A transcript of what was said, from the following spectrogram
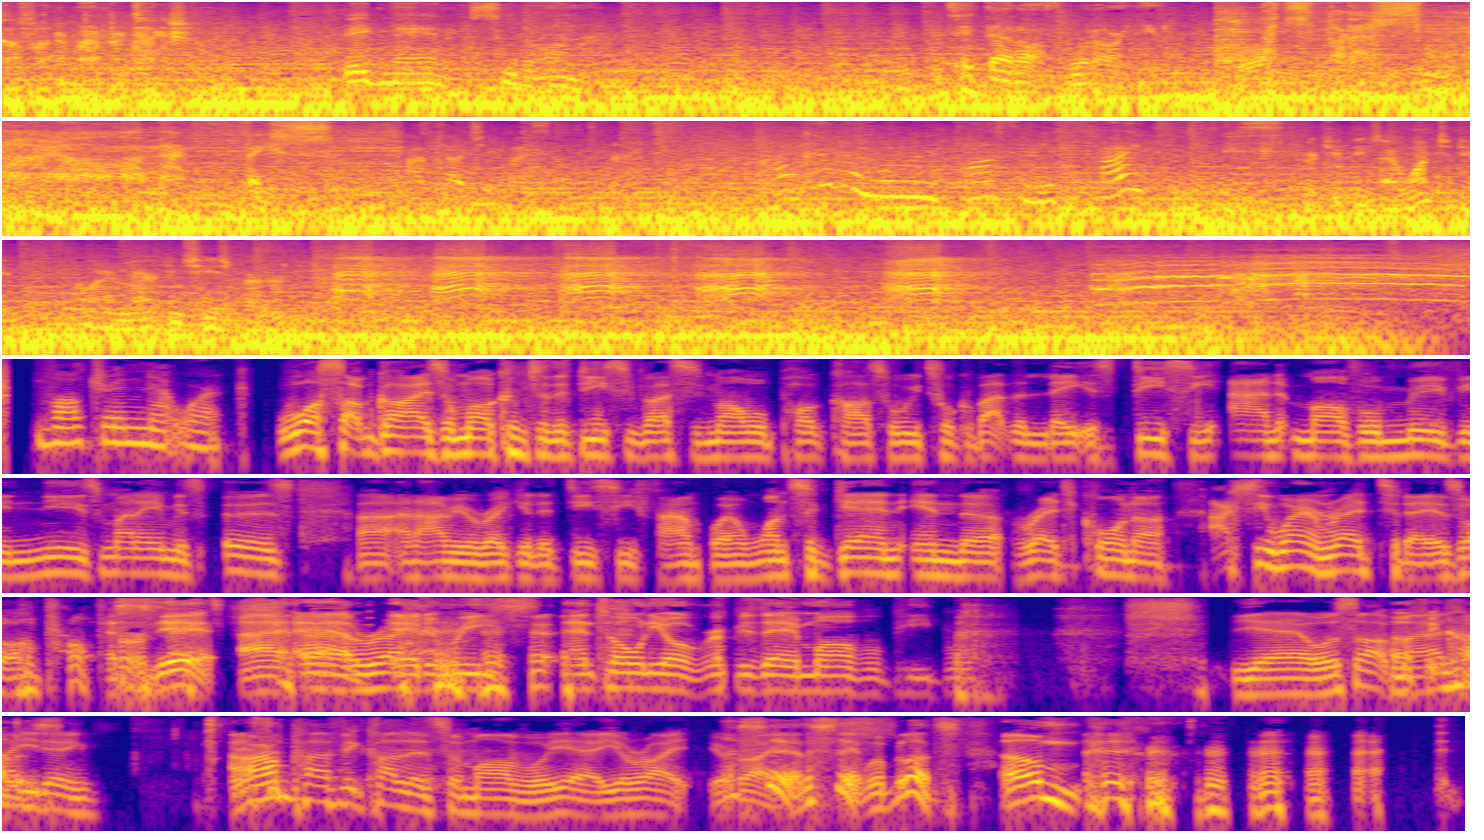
yourself under my protection. Big man in a suit of armor. Take that off. What are you? Let's put a smile on that face. I'm touching myself tonight. How can a woman possibly fight this? There are two things I want to do. I want an American cheeseburger. Voltron Network. What's up, guys, and welcome to the DC vs. Marvel podcast, where we talk about the latest DC and Marvel movie news. My name is Uz, uh, and I'm your regular DC fanboy. And once again, in the red corner, actually wearing red today as well. Proper That's red. it. I am Uh, red. Eddie Reese, Antonio, representing Marvel people. Yeah, what's up, Perfect man? How you colours. doing? It's Um, the perfect colors for Marvel. Yeah, you're right. You're That's right. it. That's it. We're bloods. Um,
